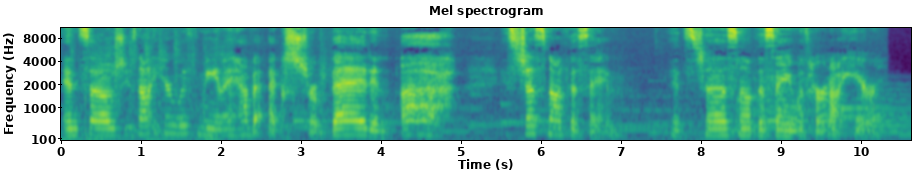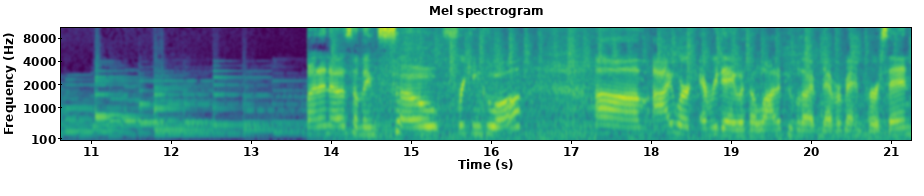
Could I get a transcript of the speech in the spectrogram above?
And so she's not here with me and I have an extra bed and ah, it's just not the same. It's just not the same with her not here. Wanna know something so freaking cool? Um, I work every day with a lot of people that I've never met in person.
